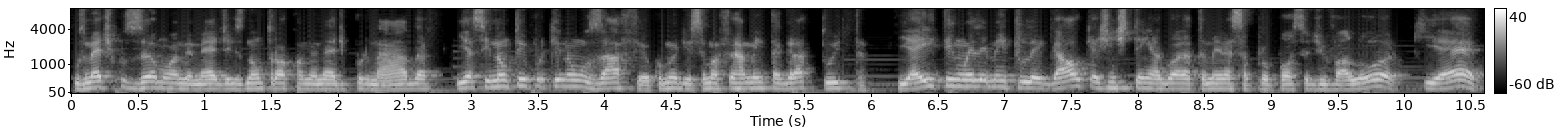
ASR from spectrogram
Os médicos amam a Memed, eles não trocam a Memed por nada, e assim, não tem por que não usar, Fê, como eu disse, é uma ferramenta gratuita. E aí tem um elemento legal que a gente tem agora também nessa proposta de valor, que é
